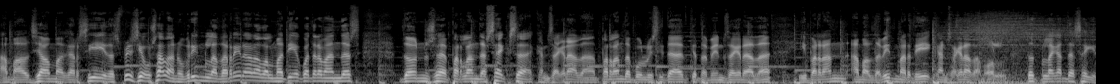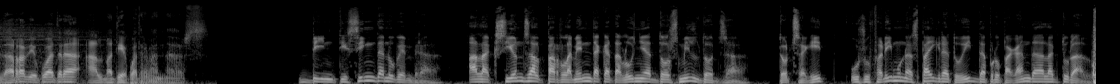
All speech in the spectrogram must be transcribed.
amb el Jaume Garcia i després, ja ho saben, obrim la darrera hora del matí a quatre bandes doncs eh, parlant de sexe, que ens agrada, parlant de publicitat, que també ens agrada, i parlant amb el David Martí, que ens agrada molt. Tot plegat de seguida, a Ràdio 4, al matí a quatre bandes. 25 de novembre. Eleccions al Parlament de Catalunya 2012. Tot seguit, us oferim un espai gratuït de propaganda electoral.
